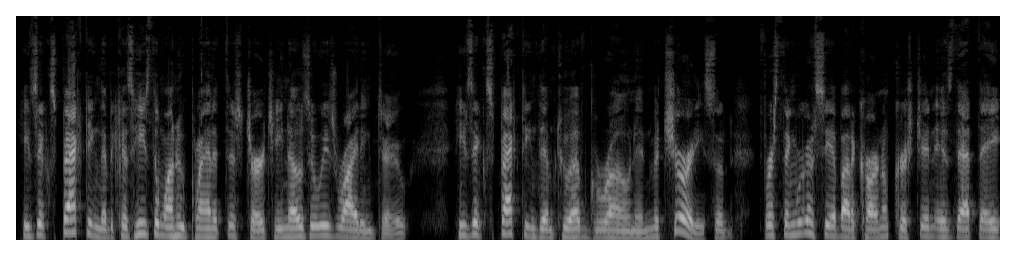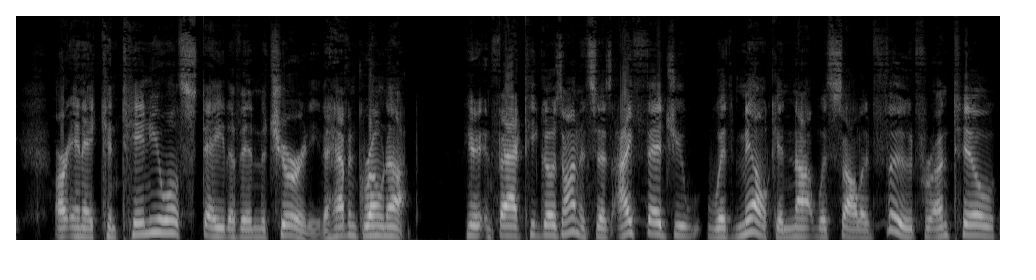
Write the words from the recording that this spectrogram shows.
He's expecting them because he's the one who planted this church. He knows who he's writing to. He's expecting them to have grown in maturity. So first thing we're going to see about a carnal Christian is that they are in a continual state of immaturity. They haven't grown up. Here, in fact, he goes on and says, I fed you with milk and not with solid food, for until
